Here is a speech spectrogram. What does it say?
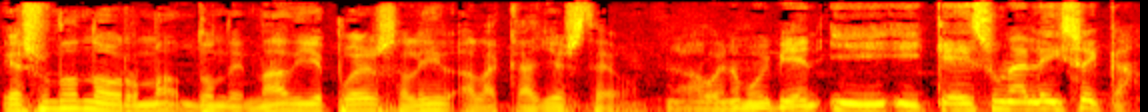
Es una norma donde nadie puede salir a la calle, Esteban. Ah, bueno, muy bien. ¿Y, y qué es una ley seca?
